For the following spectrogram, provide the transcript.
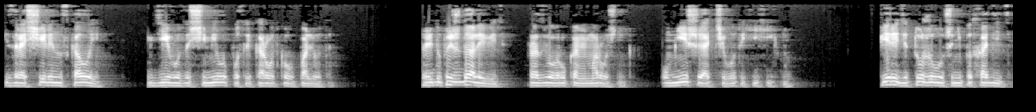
из расщелины скалы, где его защемило после короткого полета. «Предупреждали ведь», — развел руками морочник. Умнейший от чего-то хихикнул. «Спереди тоже лучше не подходить.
